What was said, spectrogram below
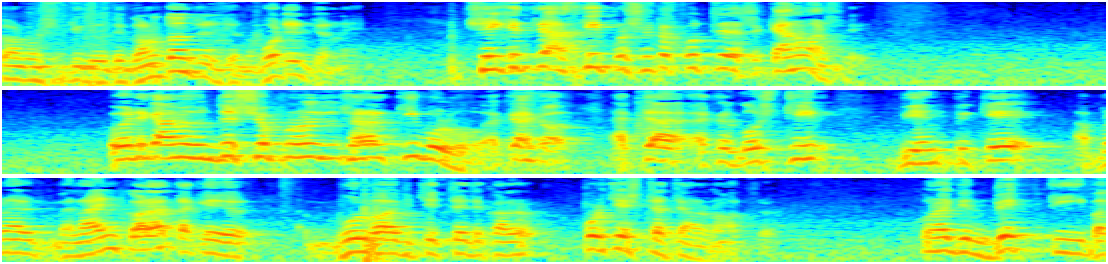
কর্মসূচিগুলোতে গণতন্ত্রের জন্য, ভোটের জন্য। সেই ক্ষেত্রে আজকে এই প্রশ্নটা করতে আসে, কেন আসে? ওইটাকে আমি উদ্দেশ্য প্রণোদিত ছাড়া কি বলব? একটা একটা একটা গোষ্ঠীর বিএনপিকে আপনার লাইন করা, তাকে ভুলভাবে চিত্রায়িত করার প্রচেষ্টা চালানো মাত্র। কোন একজন ব্যক্তি বা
